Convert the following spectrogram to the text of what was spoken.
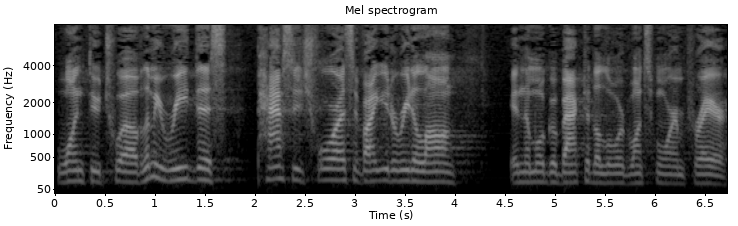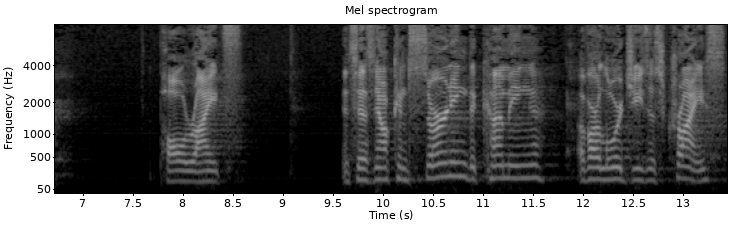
1 through 12. Let me read this passage for us, invite you to read along, and then we'll go back to the Lord once more in prayer. Paul writes, and says, Now concerning the coming of our Lord Jesus Christ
